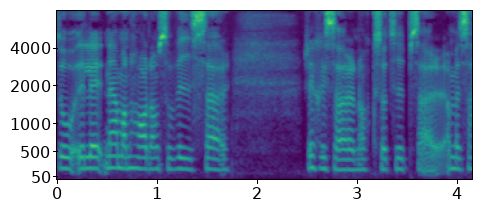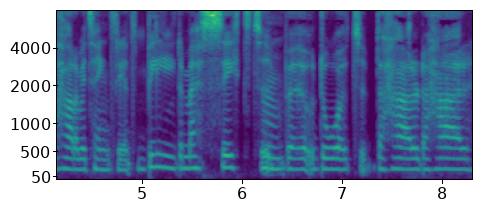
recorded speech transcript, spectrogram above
då, eller när man har dem så visar regissören också typ så här, ja, men så här har vi tänkt rent bildmässigt. Typ, eh, och då typ det här och det här.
